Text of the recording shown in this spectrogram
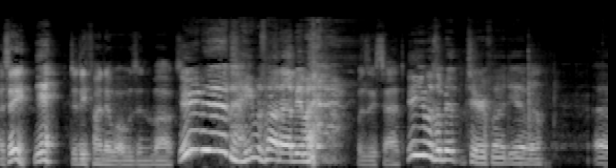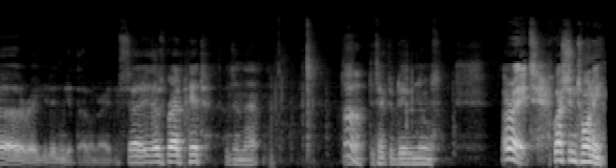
I see. Yeah, Did he find out what was in the box? he did. He was not happy about it. Was he sad? He was a bit terrified. Yeah, well, uh, right, you didn't get that one right. So that was Brad Pitt was in that. Huh. Detective David Mills. All right, question twenty.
